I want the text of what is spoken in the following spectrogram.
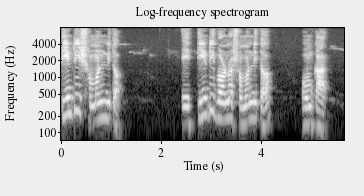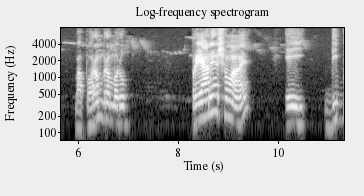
তিনটি সমন্বিত, এই তিনটি বর্ণ সমন্বিত ওমকার বা পরম ব্রহ্মরূপ প্রয়াণের সময় এই দিব্য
